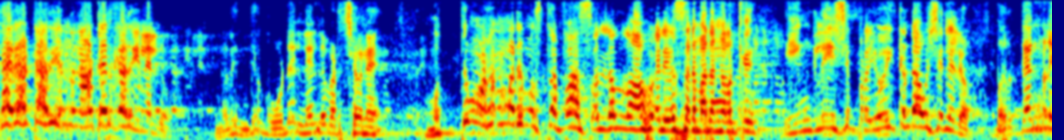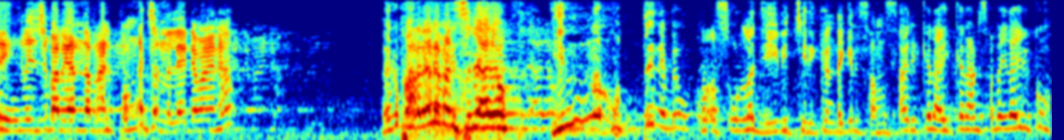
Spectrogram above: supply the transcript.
കരാട്ട അറിയുന്ന നാട്ടുകാർക്ക് അറിയില്ലല്ലോ നിങ്ങൾ എന്റെ കൂടെ അല്ലല്ലോ പഠിച്ചവനെ. മുത്ത് മുഹമ്മദ് മുസ്തഫ സല്ലാഹു അലൈഹി വസല്ലം നിങ്ങൾക്ക് ഇംഗ്ലീഷ് പ്രയോഗിക്കേണ്ട ആവശ്യമില്ലല്ലോ. മൃഗങ്ങൾ ഇംഗ്ലീഷ് പറയാൻ പറഞ്ഞാൽ പൊങ്ങച്ചല്ലേ എന്റെ മേന? നിങ്ങൾക്ക് പറയാൻ മനസ്സിലായോ? ഇന്ന് മുത്ത് നബി റസൂള്ള ജീവിച്ചിരിക്കണ്ടെങ്കിൽ സംസാരിക്കൽ ഐക്യരാഷ്ട്ര സഭയിലായിരിക്കും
